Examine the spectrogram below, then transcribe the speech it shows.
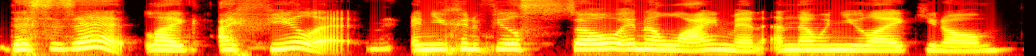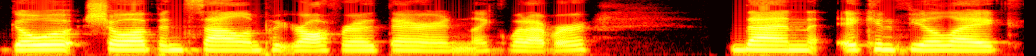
this is it. Like I feel it. And you can feel so in alignment. And then when you like, you know, go show up and sell and put your offer out there and like whatever, then it can feel like,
